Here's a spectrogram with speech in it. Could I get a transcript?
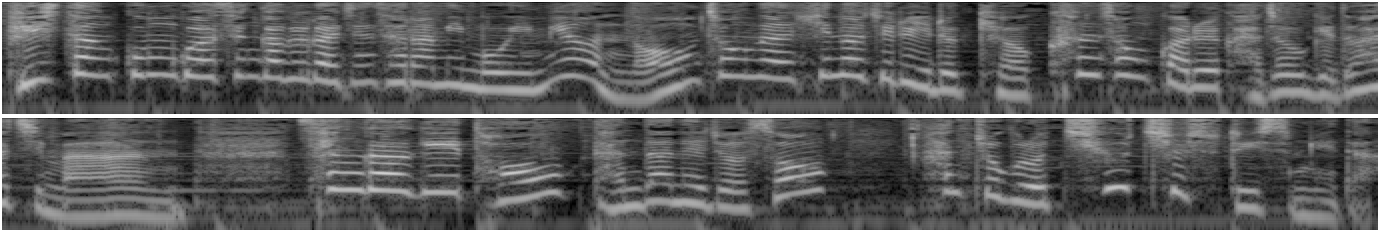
비슷한 꿈과 생각을 가진 사람이 모이면 엄청난 시너지를 일으켜 큰 성과를 가져오기도 하지만 생각이 더욱 단단해져서 한쪽으로 치우칠 수도 있습니다.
